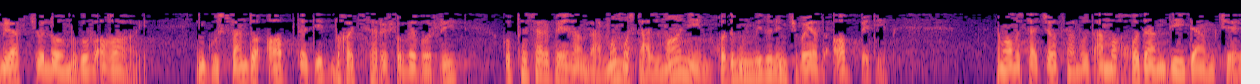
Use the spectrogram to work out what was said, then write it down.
می‌رفت جلو می‌گفت آقا این گوسفند رو آب دادید بخواید سرشو ببرید؟ گفت پسر پیغمبر ما مسلمانیم خودمون می‌دونیم که باید آب بدیم. امام سجاد فرمود اما خودم دیدم که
